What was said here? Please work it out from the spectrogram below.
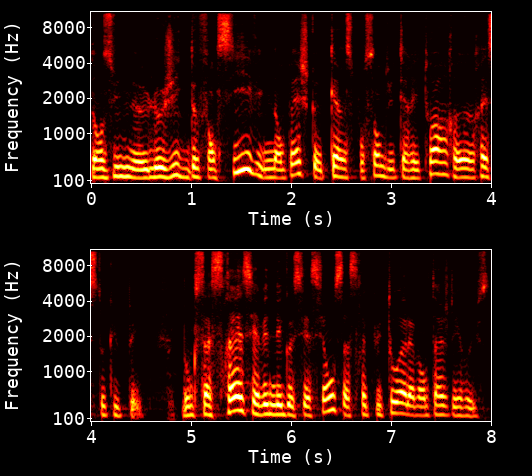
dans une logique d'offensive, il n'empêche que 15% du territoire euh, reste occupé. Donc ça serait, s'il y avait une négociation, ça serait plutôt à l'avantage des Russes.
